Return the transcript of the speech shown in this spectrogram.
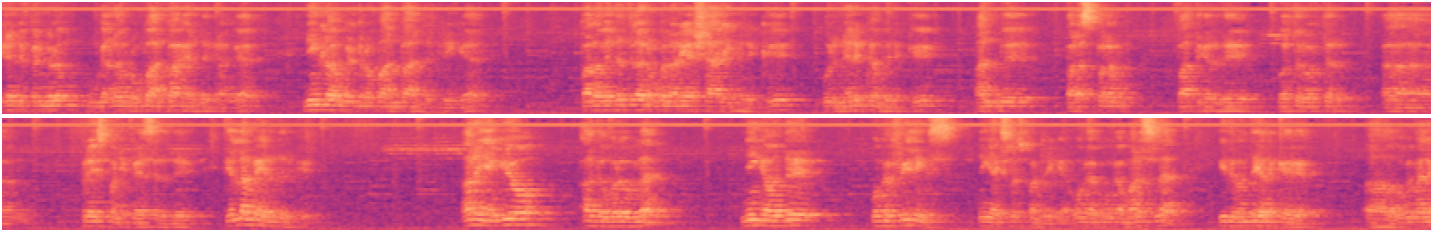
இரண்டு பெண்களும் உங்களெல்லாம் ரொம்ப அன்பாக இருந்துக்கிறாங்க. நீங்களும் அவங்கள்ட்ட ரொம்ப அன்பாக இருந்துக்கிறீங்க. பல விதத்தில் ரொம்ப நிறைய ஷேரிங் இருக்குது ஒரு நெருக்கம் இருக்குது அன்பு பரஸ்பரம் பார்த்துக்கிறது ஒருத்தர் ஒருத்தர் ப்ரேஸ் பண்ணி பேசுறது எல்லாமே இருந்திருக்கு. ஆனால் எங்கேயோ அந்த உறவில் நீங்கள் வந்து உங்கள் ஃபீலிங்ஸ் நீங்கள் எக்ஸ்பிரஸ் பண்ணுறீங்க உங்கள் உங்கள் மனசில் இது வந்து எனக்கு உங்கள் மேலே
